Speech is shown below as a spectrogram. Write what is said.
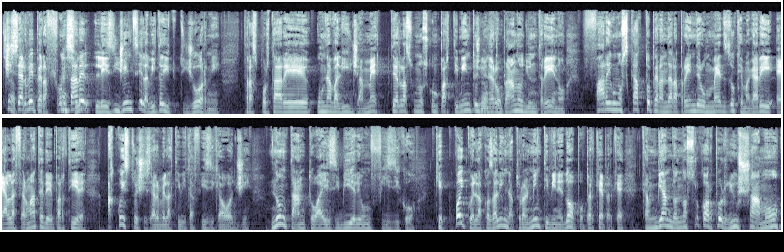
c'è ci serve per affrontare eh sì. le esigenze della vita di tutti i giorni trasportare una valigia, metterla su uno scompartimento certo. di un certo. aeroplano o di un treno, fare uno scatto per andare a prendere un mezzo che magari è alla fermata e deve partire. A questo ci serve l'attività fisica oggi, non tanto a esibire un fisico, che poi quella cosa lì naturalmente viene dopo, perché? Perché cambiando il nostro corpo riusciamo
